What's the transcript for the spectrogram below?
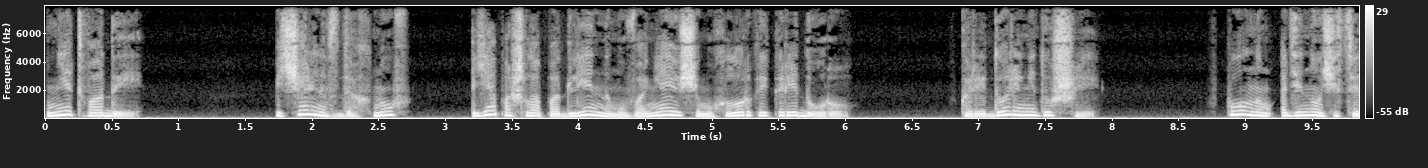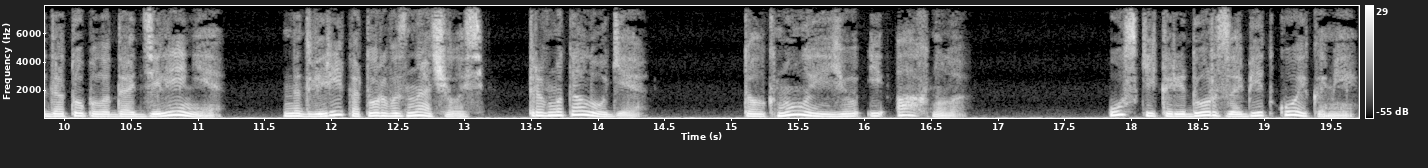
«Нет воды». Печально вздохнув, я пошла по длинному, воняющему хлоркой коридору. В коридоре ни души. В полном одиночестве дотопала до отделения, на двери которого значилось «Травматология». Толкнула ее и ахнула. Узкий коридор забит койками.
